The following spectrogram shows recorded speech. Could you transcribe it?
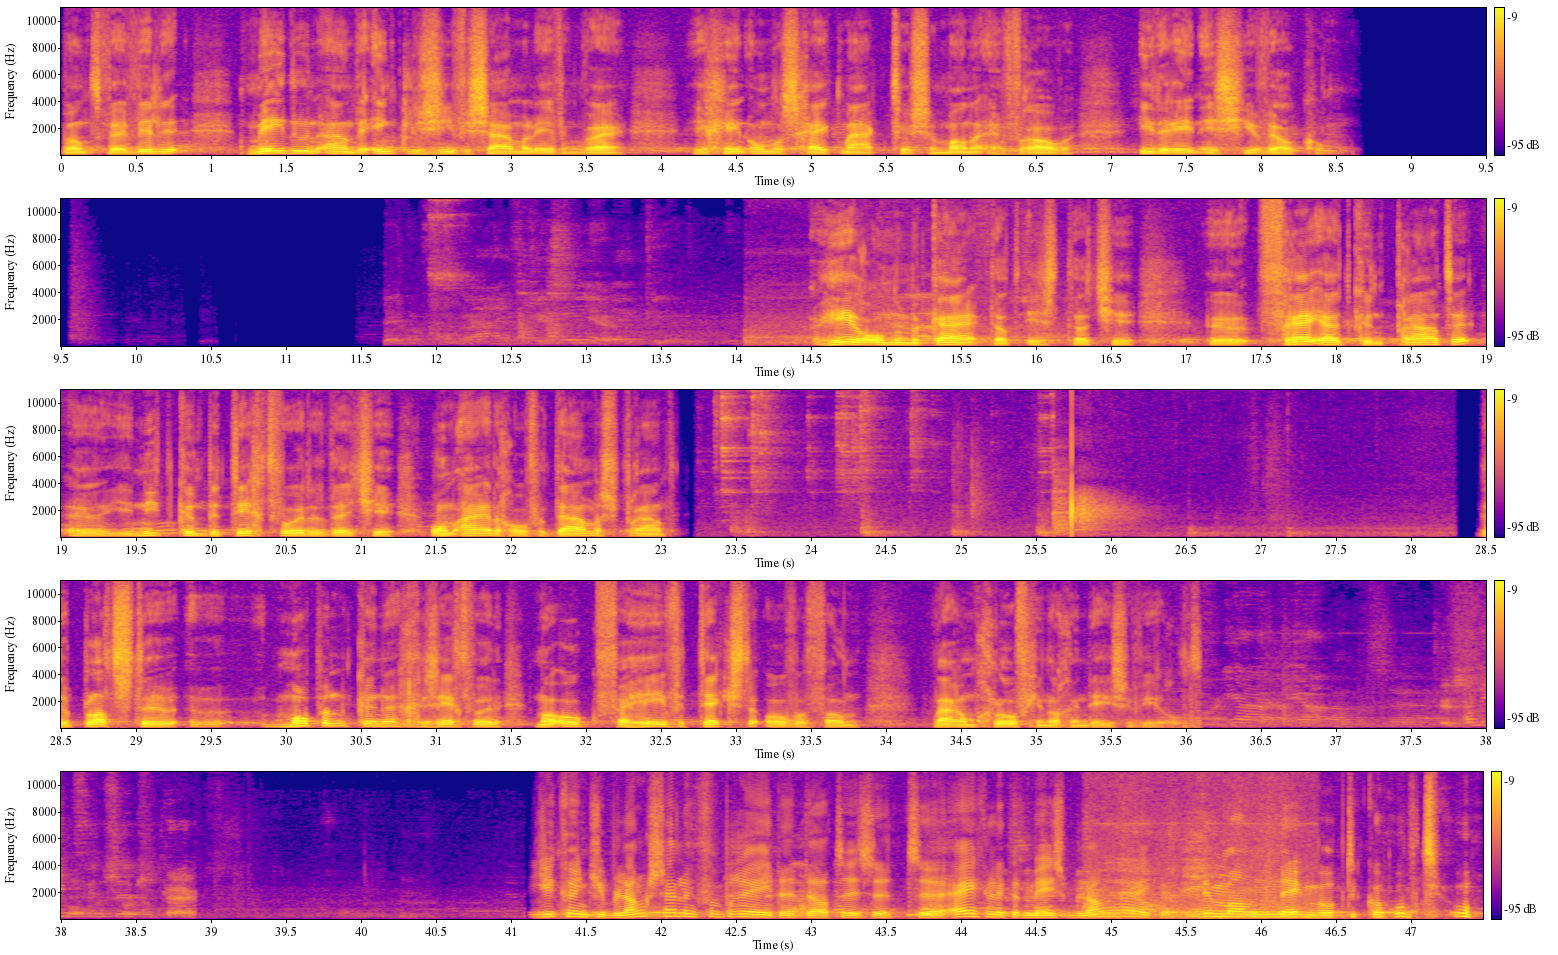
Want wij willen meedoen aan de inclusieve samenleving waar je geen onderscheid maakt tussen mannen en vrouwen. Iedereen is hier welkom. Heren onder elkaar, dat is dat je uh, vrijuit kunt praten. Uh, je niet kunt beticht worden dat je onaardig over dames praat. De platste uh, moppen kunnen gezegd worden, maar ook verheven teksten over van waarom geloof je nog in deze wereld. Je kunt je belangstelling verbreden, dat is het, uh, eigenlijk het meest belangrijke. De man nemen we op de koop toe.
